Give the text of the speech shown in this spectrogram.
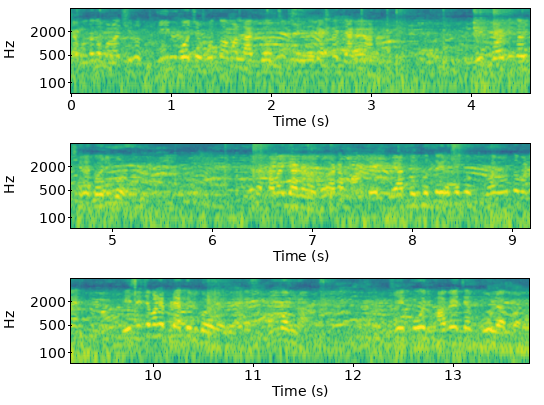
শ্যামলদাকে বলা ছিল, তিন বছর মতো আমার লাগবে হচ্ছে ছেলেদেরকে একটা জায়গায় আনা। এরপরে কিন্তু আমি ছেলে তৈরি করব। যেটা সবাই জানে হয়তো, একটা মাঠে প্লেয়ার তৈরি করতে গেলে কিন্তু কীভাবে হতো মানে এসেছে মানে প্লেয়ার তৈরি করে দেবে, এটা সম্ভব না। যে কোচ ভাবে, সে ভুল করে।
